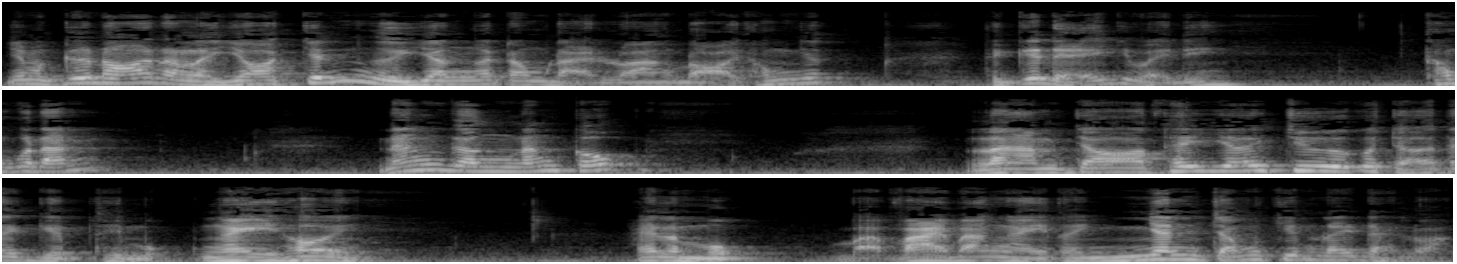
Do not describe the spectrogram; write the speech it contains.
Nhưng mà cứ nói rằng là do chính người dân ở trong Đài Loan đòi thống nhất thì cứ để như vậy đi. Không có đánh nắng gân, nắng cốt. Làm cho thế giới chưa có trở tay kịp thì một ngày thôi. Hay là một vài ba ngày thôi, nhanh chóng chiếm lấy Đài Loan.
